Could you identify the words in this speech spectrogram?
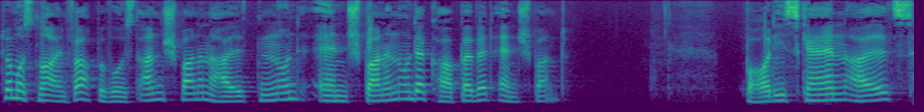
du musst nur einfach bewusst anspannen, halten und entspannen und der Körper wird entspannt. Bodyscan als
